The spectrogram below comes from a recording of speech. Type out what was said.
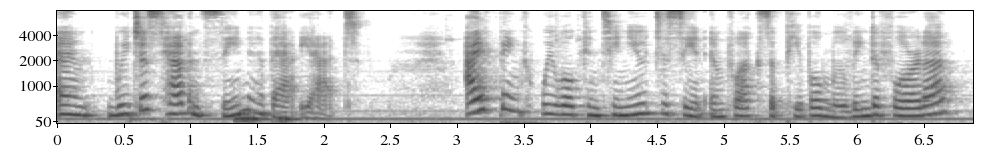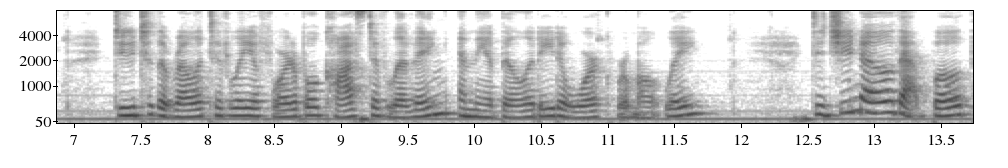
and we just haven't seen that yet. I think we will continue to see an influx of people moving to Florida. due to the relatively affordable cost of living and the ability to work remotely? Did you know that both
